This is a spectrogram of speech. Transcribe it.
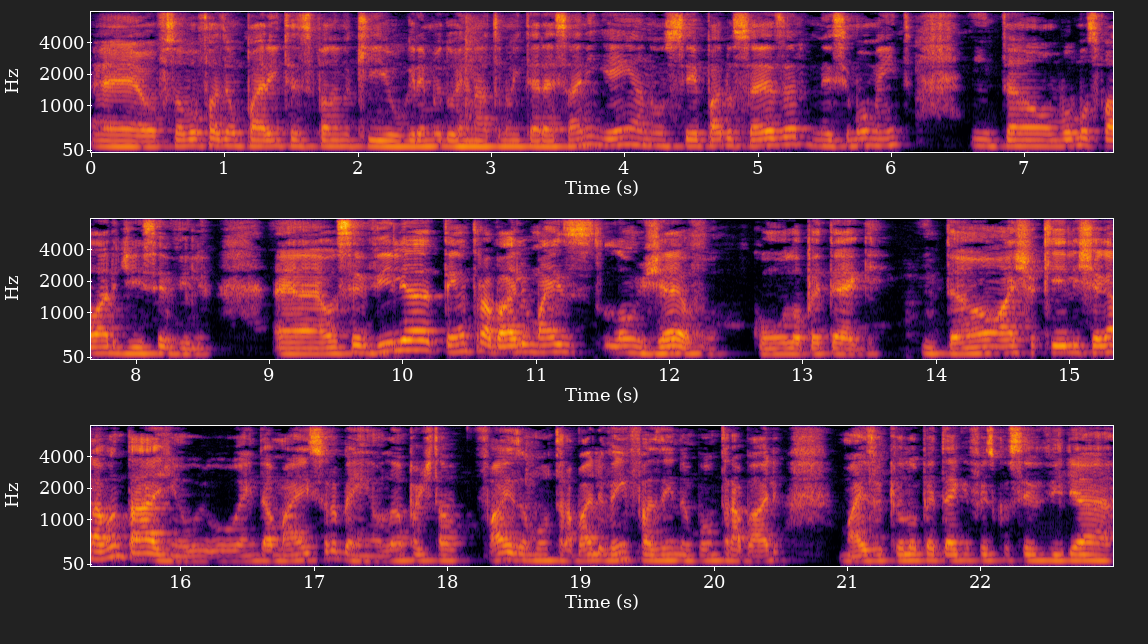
É, eu só vou fazer um parênteses falando que o Grêmio do Renato não interessa a ninguém, a não ser para o César nesse momento. Então vamos falar de Sevilha. É, o Sevilha tem um trabalho mais longevo com o Lopetegui. Então acho que ele chega na vantagem, o, o ainda mais tudo bem. O Lampard tá, faz um bom trabalho, vem fazendo um bom trabalho, mas o que o Lopetegui fez com o Sevilha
